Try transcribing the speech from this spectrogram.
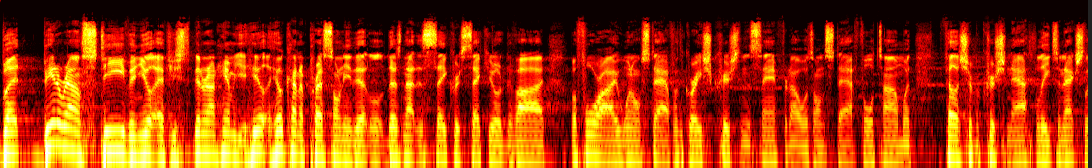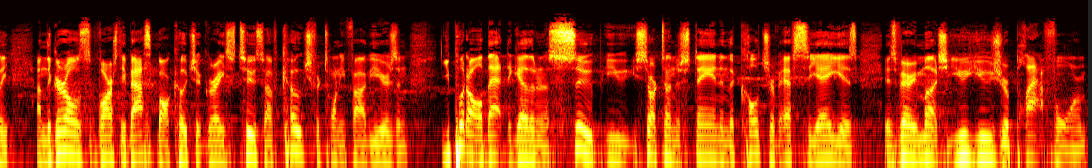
but being around Steve, and you'll, if you've been around him, he'll, he'll kind of press on you that there's not this sacred secular divide. Before I went on staff with Grace Christian in Sanford, I was on staff full time with Fellowship of Christian Athletes. And actually, I'm the girls' varsity basketball coach at Grace, too. So I've coached for 25 years. And you put all that together in a soup, you, you start to understand. And the culture of FCA is, is very much you use your platform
